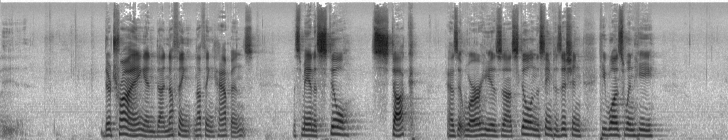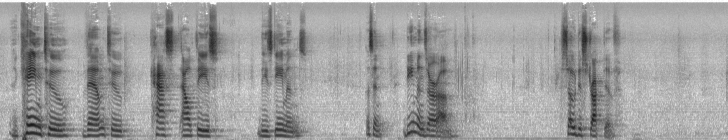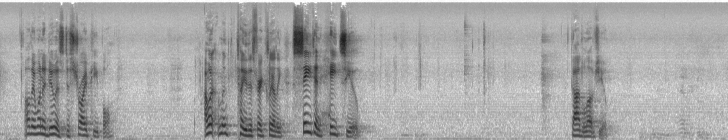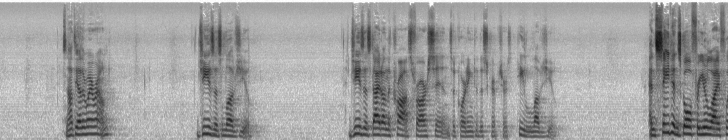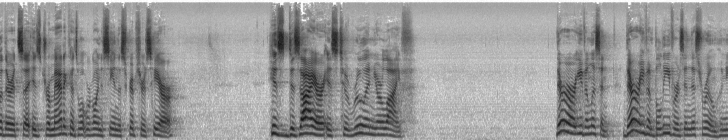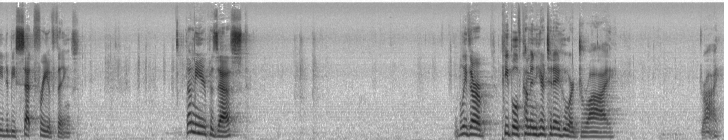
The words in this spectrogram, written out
they're trying, and uh, nothing, nothing happens. This man is still stuck, as it were. He is uh, still in the same position he was when he came to them to cast out these, these demons. Listen, demons are um, so destructive. All they want to do is destroy people. I want, I'm going to tell you this very clearly Satan hates you. God loves you. It's not the other way around. Jesus loves you. Jesus died on the cross for our sins, according to the scriptures. He loves you. And Satan's goal for your life, whether it's uh, as dramatic as what we're going to see in the scriptures here, his desire is to ruin your life. There are even, listen, there are even believers in this room who need to be set free of things. Doesn't mean you're possessed. I believe there are people who've come in here today who are dry. Dry.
